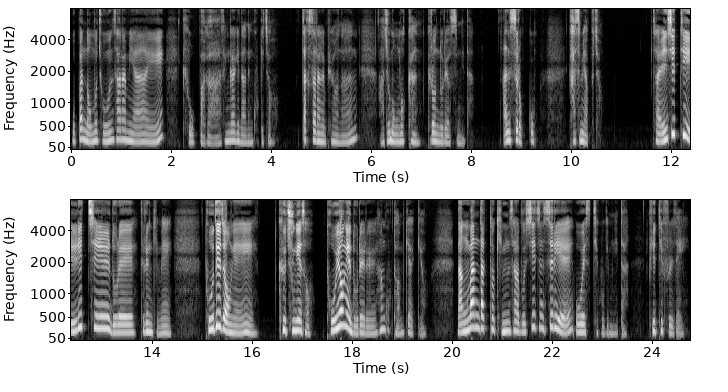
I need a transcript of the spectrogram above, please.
오빤 너무 좋은 사람이야의 그 오빠가 생각이 나는 곡이죠. 짝사랑을 표현한 아주 먹먹한 그런 노래였습니다. 안쓰럽고 가슴이 아프죠. 자, NCT 127 노래 들은 김에 도재정의 그 중에서 도영의 노래를 한 곡 더 함께 할게요. 낭만 닥터 김사부 시즌 3의 OST 곡입니다. Beautiful Day.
